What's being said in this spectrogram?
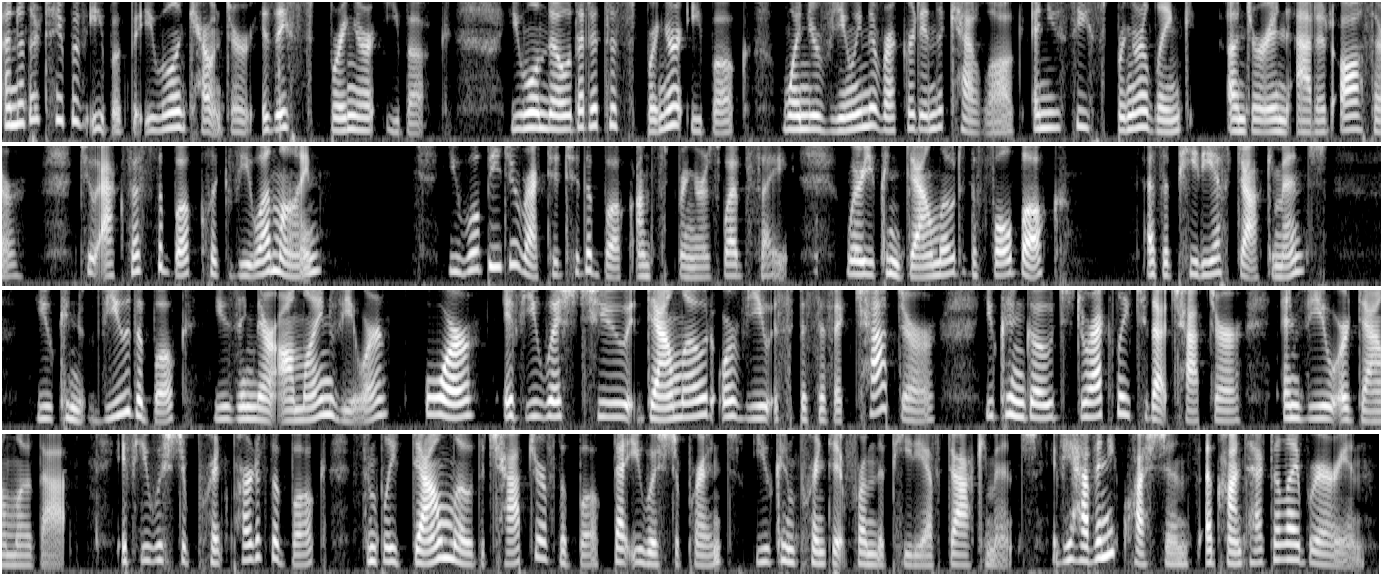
Another type of ebook that you will encounter is a Springer ebook. You will know that it's a Springer ebook when you're viewing the record in the catalog and you see Springer link under an added author. To access the book, click View Online. You will be directed to the book on Springer's website, where you can download the full book as a PDF document. You can view the book using their online viewer, or if you wish to download or view a specific chapter, you can go directly to that chapter and view or download that. If you wish to print part of the book, simply download the chapter of the book that you wish to print. You can print it from the PDF document. If you have any questions, uh, contact a librarian.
